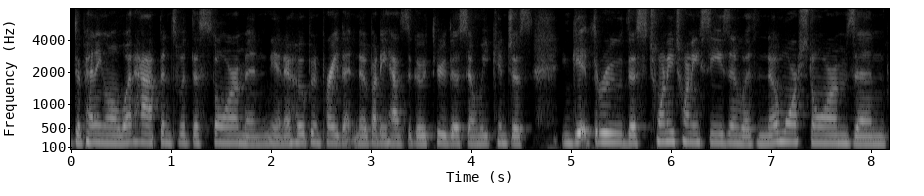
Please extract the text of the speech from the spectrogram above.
depending on what happens with the storm, and you know, hope and pray that nobody has to go through this, and we can just get through this 2020 season with no more storms and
